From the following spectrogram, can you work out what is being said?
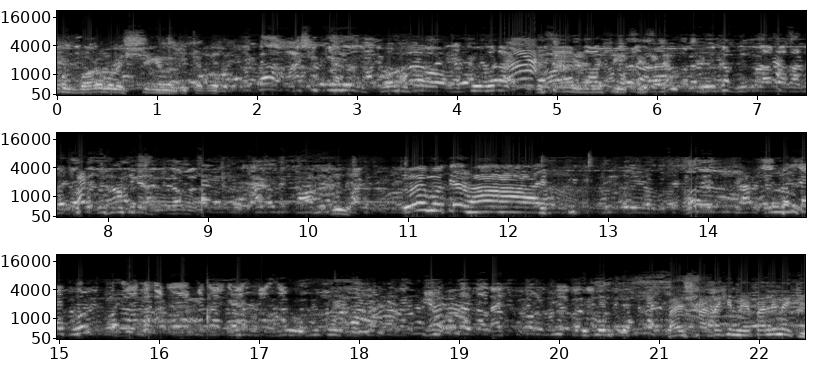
খুব বড় বড় সিঙ্গেল দুটা গরু আশি কিলো ওই মতের ভাই। ভাই সারটা কি নেপালি নাকি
